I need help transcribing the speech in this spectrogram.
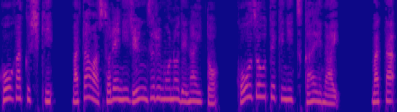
光学式、またはそれに準ずるものでないと、構造的に使えない。また、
